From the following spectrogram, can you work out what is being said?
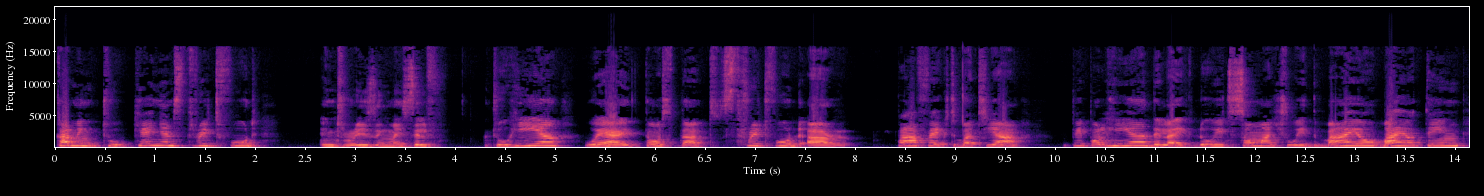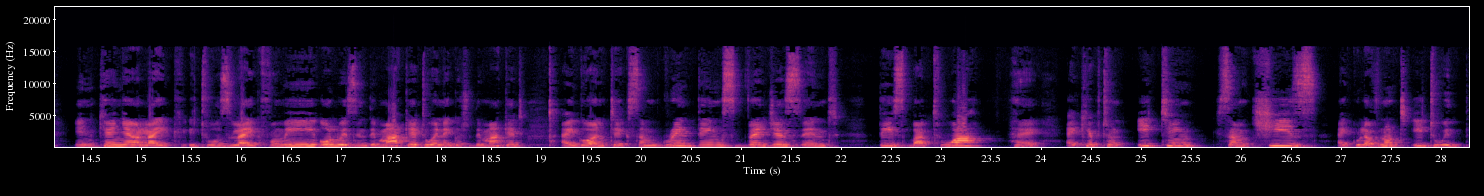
coming to Kenyan street food, introducing myself to here where I thought that street food are perfect, but yeah, people here they like do it so much with bio bio thing in Kenya. Like it was like for me always in the market when I go to the market, I go and take some green things, veggies and this but wow i kept on eating some cheese i could have not eat with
